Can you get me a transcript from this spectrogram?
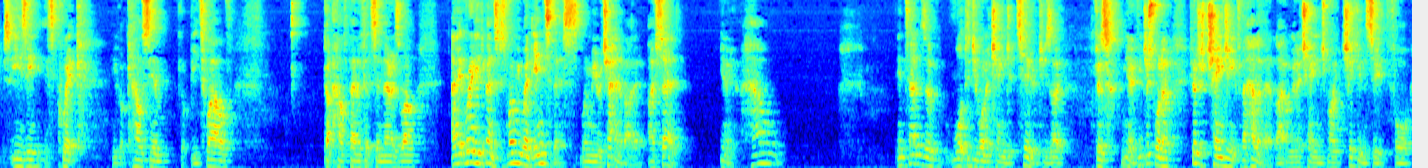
it's easy, it's quick, you've got calcium, you've got B12, gut health benefits in there as well. And it really depends because when we went into this, when we were chatting about it, I said, you know, how, in terms of what did you want to change it to? And she's like, because you know, if you just want to, if you're just changing it for the hell of it, like I'm going to change my chicken soup for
